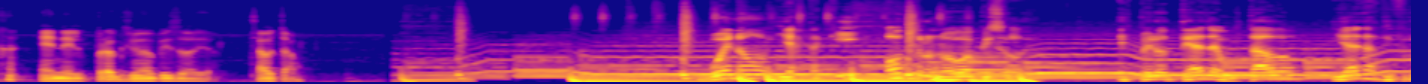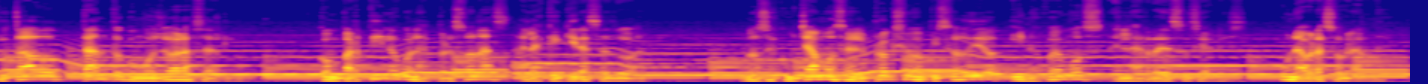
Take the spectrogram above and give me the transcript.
en el próximo episodio. Chao, chao. Bueno, y hasta aquí otro nuevo episodio. Espero te haya gustado y hayas disfrutado tanto como yo al hacerlo. Compartilo con las personas a las que quieras ayudar. Nos escuchamos en el próximo episodio y nos vemos en las redes sociales. Un abrazo grande.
